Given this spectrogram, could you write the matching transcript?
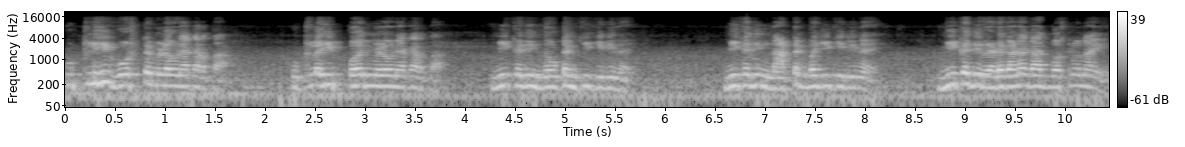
कुठलीही गोष्ट मिळवण्याकरता कुठलंही पद मिळवण्याकरता मी कधी नौटंकी केली नाही. मी कधी नाटकबाजी केली नाही. मी कधी रडगाणं गात बसलो नाही.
